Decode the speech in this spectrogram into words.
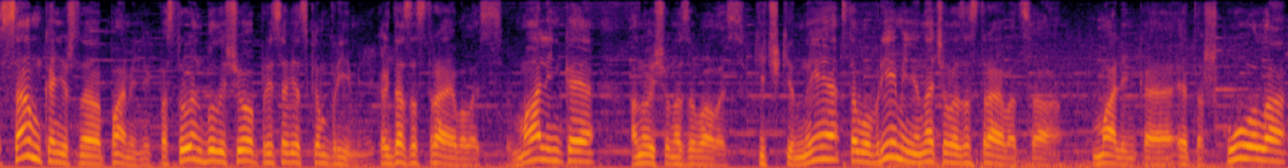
Сам, конечно, памятник построен был еще при советском времени, когда застраивалось маленькое, оно еще называлось Кичкине. С того времени начала застраиваться маленькая эта школа,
